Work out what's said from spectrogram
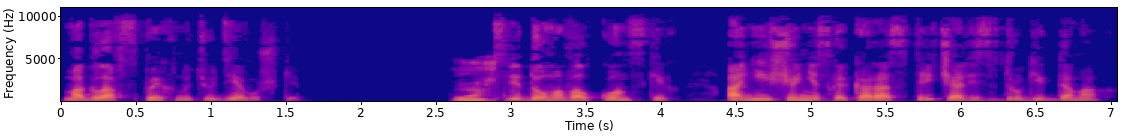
могла вспыхнуть у девушки? После дома Волконских они еще несколько раз встречались в других домах,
